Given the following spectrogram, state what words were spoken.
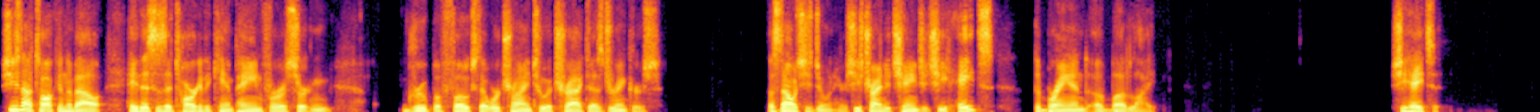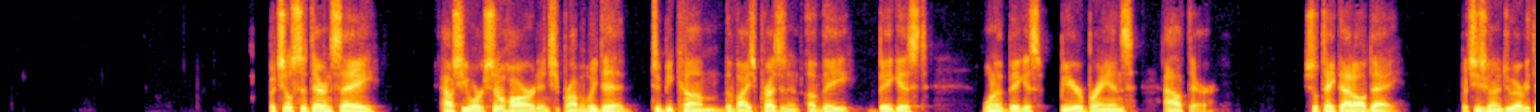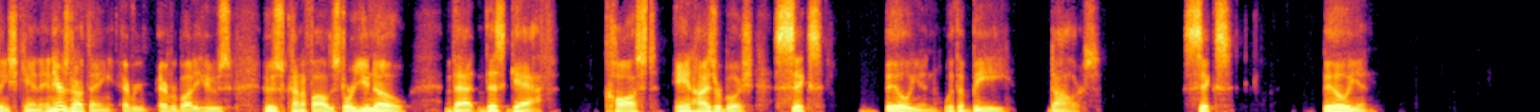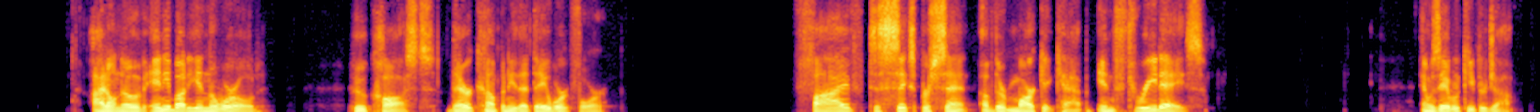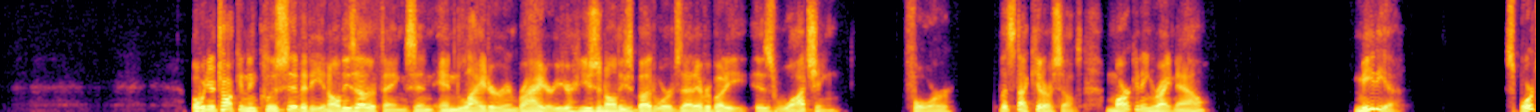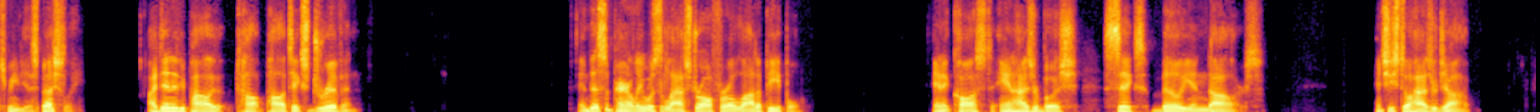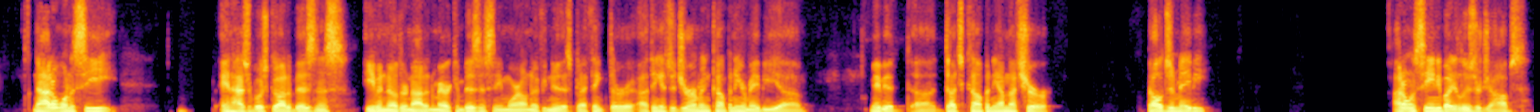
She's not talking about, hey, this is a targeted campaign for a certain group of folks that we're trying to attract as drinkers. That's not what she's doing here. She's trying to change it. She hates the brand of Bud Light. She hates it. But she'll sit there and say how she worked so hard, and she probably did, to become the vice president of the biggest, one of the biggest beer brands out there. She'll take that all day, but she's going to do everything she can. And here's another thing: every everybody who's who's kind of followed the story, you know that this gaff cost Anheuser Busch six billion with a B dollars. Six billion. I don't know of anybody in the world who costs their company that they work for five to six percent of their market cap in three days and was able to keep their job. But when you're talking inclusivity and all these other things and, and lighter and brighter, you're using all these buzzwords that everybody is watching for. Let's not kid ourselves. Marketing right now, media, sports media especially, identity poli- politics driven. And this apparently was the last straw for a lot of people. And it cost Anheuser-Busch $6 billion. And she still has her job. Now, I don't want to see Anheuser-Busch go out of business, even though they're not an American business anymore. I don't know if you knew this, but I think they're, I think it's a German company or maybe, a, maybe a, a Dutch company. I'm not sure. Belgian, maybe. I don't want to see anybody lose their jobs.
